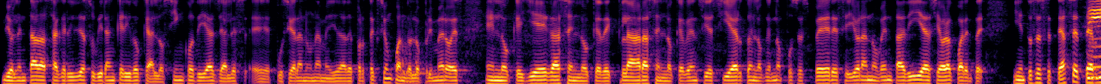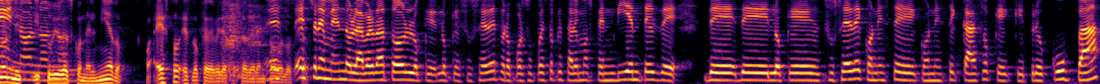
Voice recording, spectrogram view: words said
violentadas, agredidas hubieran querido que a los cinco días ya les eh, pusieran una medida de protección? Cuando lo primero es en lo que llegas, en lo que declaras, en lo que ven si es cierto, en lo que no, pues esperes, y ahora 90 días y ahora 40. Y entonces se te hace eterno y, tú vives con el miedo. Esto es lo que debería suceder en todos los casos. Es tremendo, la verdad, todo lo que, lo que sucede, pero por supuesto que estaremos pendientes de, de, de lo que sucede con este, con este caso que, que preocupa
